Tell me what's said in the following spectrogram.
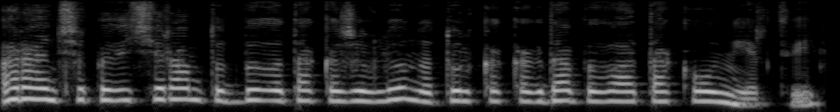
А раньше по вечерам тут было так оживленно, только когда была атака у мертвей.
